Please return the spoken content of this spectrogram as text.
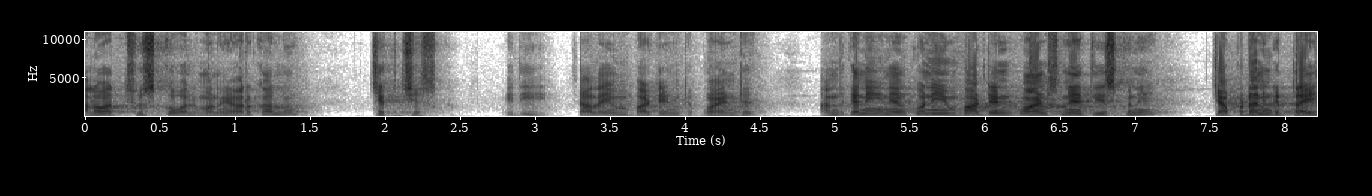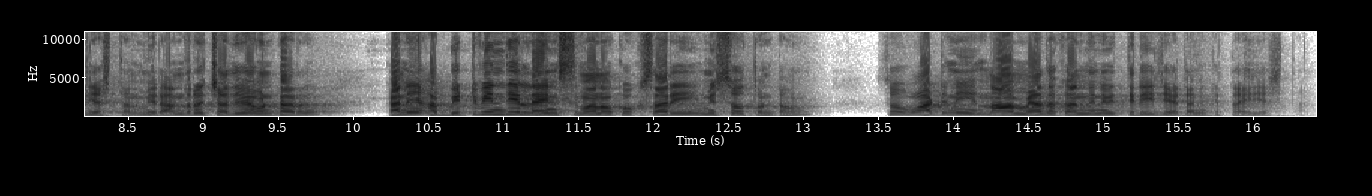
అలవాటు చూసుకోవాలి. మనం ఎవరికాల్లో చెక్ చేసుకోవాలి. ఇది చాలా ఇంపార్టెంట్ పాయింట్ అందుకని నేను కొన్ని ఇంపార్టెంట్ పాయింట్స్నే తీసుకుని చెప్పడానికి ట్రై చేస్తాను. మీరు అందరూ చదివే ఉంటారు. కానీ ఆ బిట్వీన్ ది లైన్స్ మనం ఒక్కొక్కసారి మిస్ అవుతుంటాం. సో వాటిని నా మీదకు అందినవి తెలియజేయడానికి ట్రై చేస్తాను.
